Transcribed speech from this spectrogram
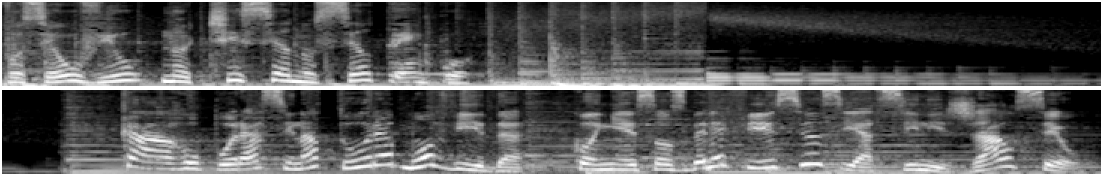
Você ouviu Notícia no seu tempo. Carro por assinatura movida. Conheça os benefícios e assine já o seu.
